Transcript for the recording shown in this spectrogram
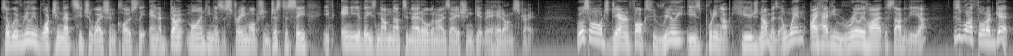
So we're really watching that situation closely, and I don't mind him as a stream option just to see if any of these numbnuts in that organization get their head on straight. We also want to watch De'Aaron Fox, who really is putting up huge numbers. And when I had him really high at the start of the year, this is what I thought I'd get.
